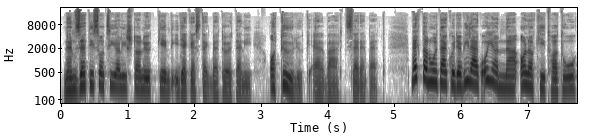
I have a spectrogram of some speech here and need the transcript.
Nemzeti szocialista nőkként igyekeztek betölteni a tőlük elvárt szerepet. Megtanulták, hogy a világ olyanná alakítható,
